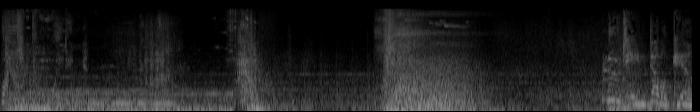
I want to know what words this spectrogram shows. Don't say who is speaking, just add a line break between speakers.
Why waiting? Blue team double kill.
